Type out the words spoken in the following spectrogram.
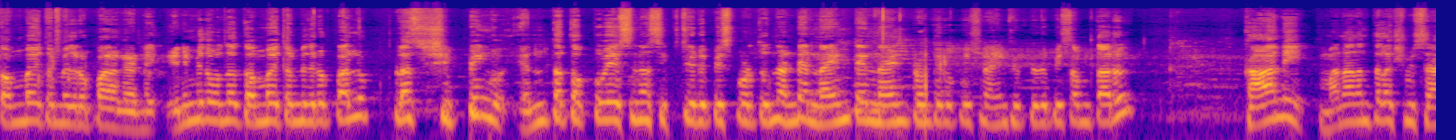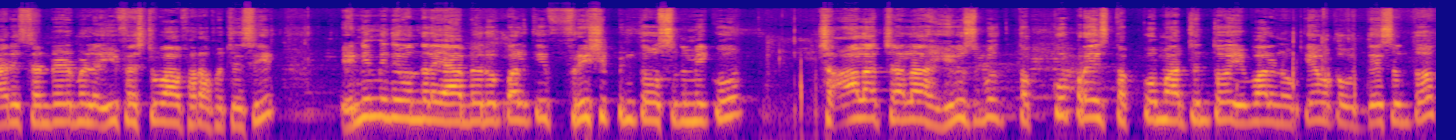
తొంభై తొమ్మిది రూపాయలు అండి ఎనిమిది వందల తొంభై తొమ్మిది రూపాయలు ప్లస్ షిప్పింగ్. ఎంత తక్కువ వేసినా సిక్స్టీ రూపీస్ పడుతుంది. అంటే nine ten nine twenty rupees nine fifty rupees అమ్ముతారు. కానీ మన అనంతలక్ష్మి శారీస్ హండ్రెడ్ మళ్ళీ ఈ ఫెస్టివల్ ఆఫర్ ఆఫ్ వచ్చేసి ఎనిమిది వందల యాభై రూపాయలకి ఫ్రీ షిప్పింగ్తో వస్తుంది మీకు. చాలా చాలా యూస్ఫుల్ తక్కువ ప్రైస్ తక్కువ మార్జిన్తో ఇవ్వాలని ఒకే ఒక ఉద్దేశంతో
